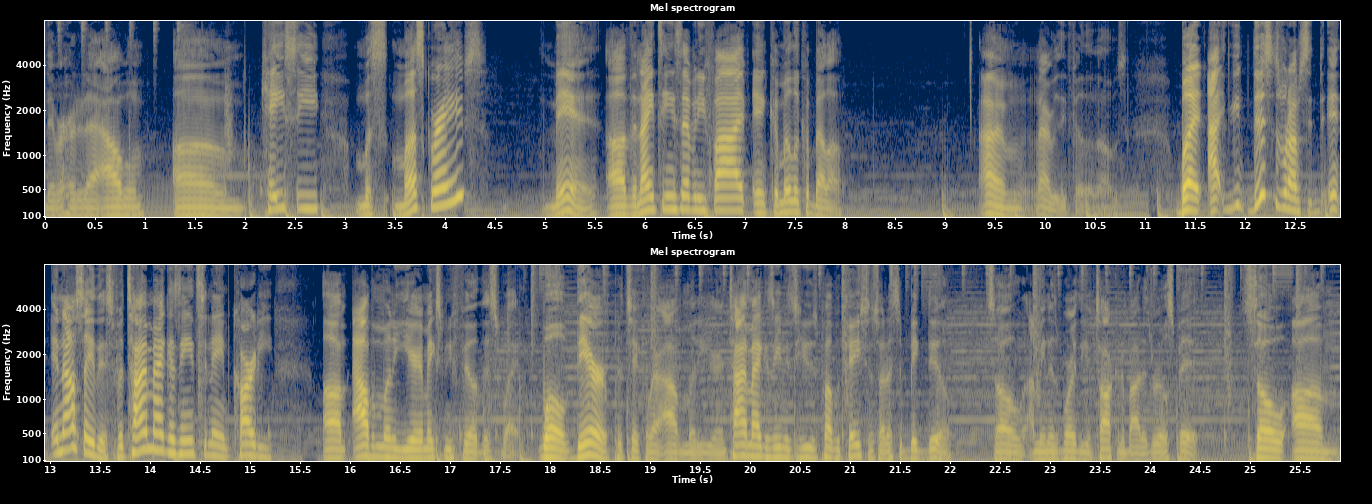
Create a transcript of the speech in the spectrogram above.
never heard of that album. Um, Kacey Mus- Musgraves, man, uh, the 1975 and Camila Cabello. I'm not really feeling those, but I this is what I'm saying, and I'll say this for Time Magazine to name Cardi um, album of the year, it makes me feel this way. Well, their particular album of the year, and Time Magazine is a huge publication, so that's a big deal. So I mean, it's worthy of talking about. It's real spit. So um,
